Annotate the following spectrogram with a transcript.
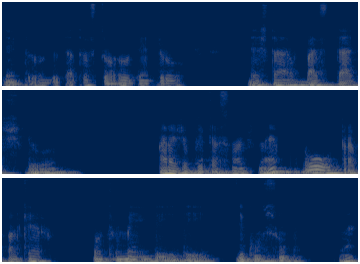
dentro do data store ou dentro desta base de dados do, para as aplicações, não é? Ou para qualquer outro meio de, de, de consumo, não é?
